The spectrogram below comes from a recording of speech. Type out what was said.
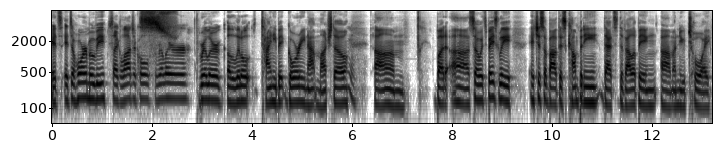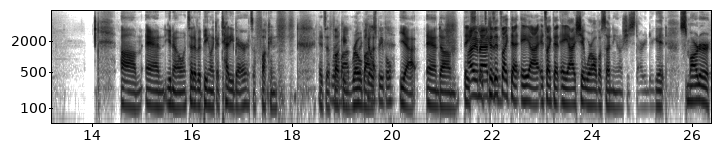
it's it's a horror movie, psychological thriller. thriller, a little tiny bit gory, not much though. Um, but uh, so it's basically it's just about this company that's developing um a new toy. Um, and you know, instead of it being like a teddy bear, it's a fucking, it's a fucking robot. kills people. Yeah, and um, they it's because imagine- it's like that AI. It's like that AI shit where all of a sudden you know she's starting to get smarter,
